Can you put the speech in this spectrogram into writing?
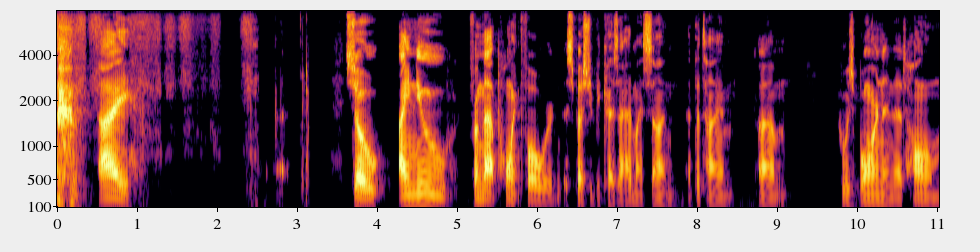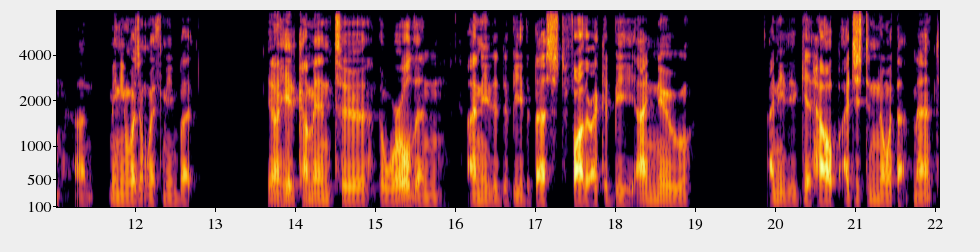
I so I knew from that point forward, especially because I had my son at the time, um, who was born and at home, uh, meaning he wasn't with me, but you know he had come into the world, and I needed to be the best father I could be. I knew I needed to get help. I just didn't know what that meant,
